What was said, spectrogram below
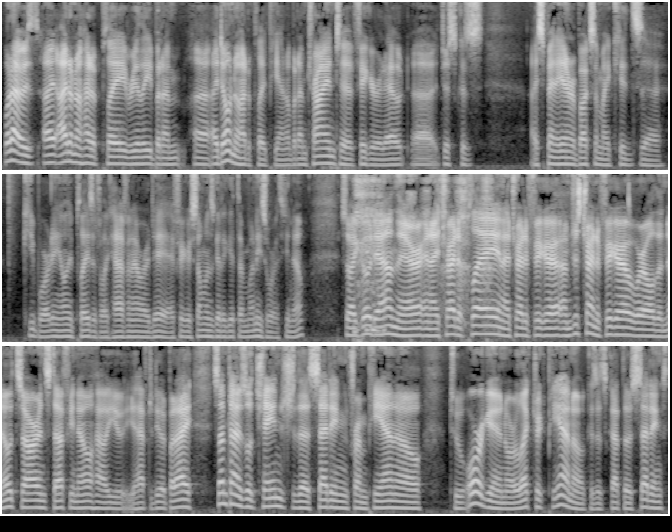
what I was I, I don't know how to play really, but I'm uh, I don't know how to play piano, but I'm trying to figure it out. Uh, just because I spent 800 bucks on my kid's uh, keyboard, and he only plays it for like half an hour a day. I figure someone's got to get their money's worth, you know. So I go down there and I try to play, and I try to figure out. I'm just trying to figure out where all the notes are and stuff. You know how you you have to do it. But I sometimes will change the setting from piano to organ or electric piano because it's got those settings.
